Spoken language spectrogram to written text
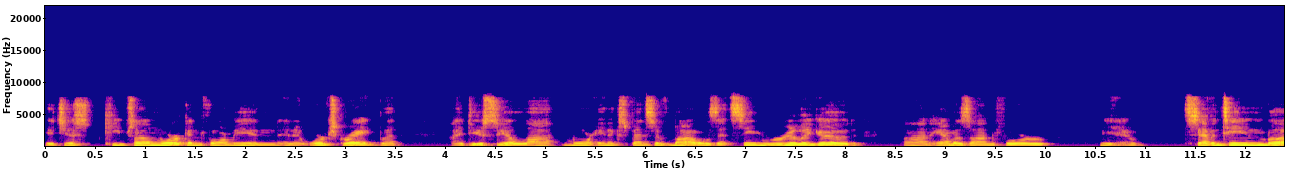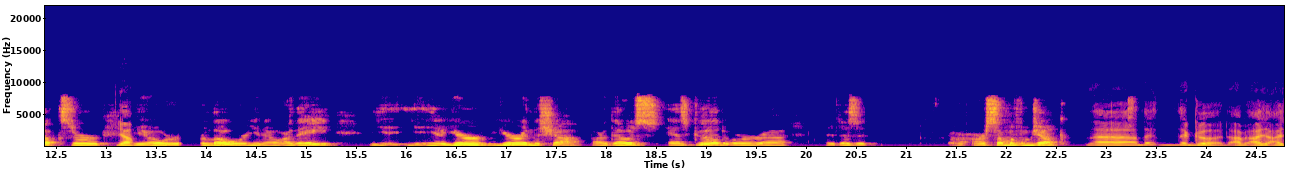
it just keeps on working for me and, and it works great. But I do see a lot more inexpensive models that seem really good on Amazon for, you know, 17 bucks or, yeah. you know, or, or lower, you know, are they, you, you know, you're, you're in the shop. Are those as good or uh, does it are, are some of them junk? Uh, they, they're good. I, I,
